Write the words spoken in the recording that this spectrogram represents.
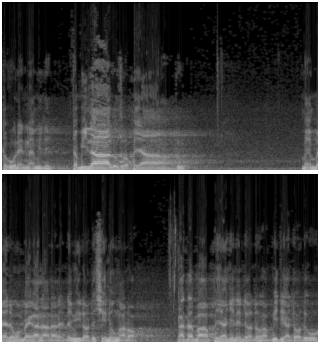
တကူနဲ့လှမ်းပြီးတယ် ကပိလာလို့ဆိုတော့ဘုရားသူမင်းဘယ်တော့ဘယ်ကလာတာလဲတပည့်တော်တစ်ချိန်လုံးကတော့ကတ္တပဘုရားရှင်လက်တော်တော်ကပိဋကတော်တွေကို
